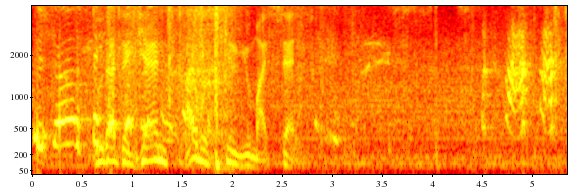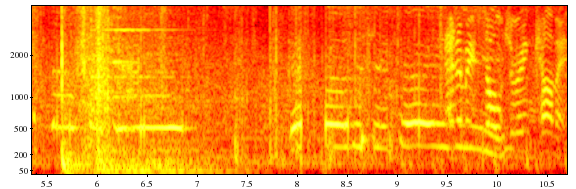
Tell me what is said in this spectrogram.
He shot Do that again, I will kill you myself. Oh, this shit crazy. Enemy soldier incoming.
